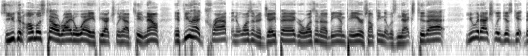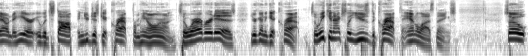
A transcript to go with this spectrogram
So you can almost tell right away if you actually have two. Now, if you had crap and it wasn't a JPEG or wasn't a BMP or something that was next to that, you would actually just get down to here, it would stop, and you just get crap from here on. So wherever it is, you're going to get crap. So we can actually use the crap to analyze things. So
